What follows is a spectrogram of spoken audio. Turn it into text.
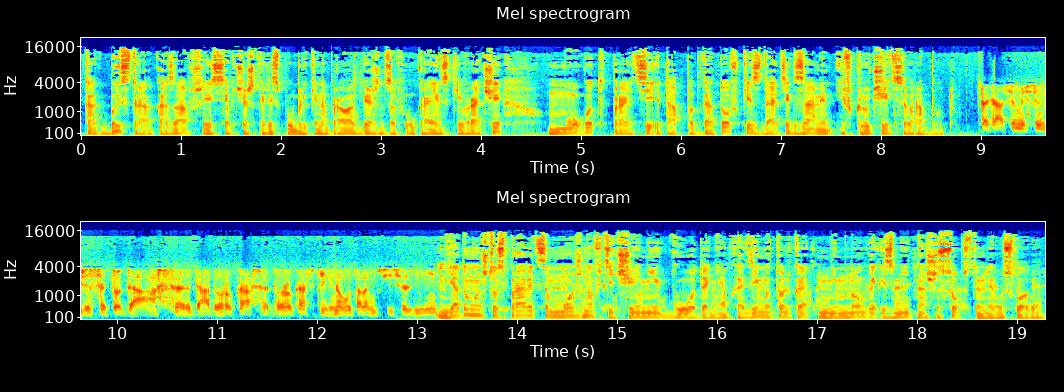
Как быстро оказавшиеся в Чешской Республике на правах беженцев украинские врачи могут пройти этап подготовки, сдать экзамен и включиться в работу. Tak já si myslím, že se to dá, dá do, roka, do roka stihnout, ale musí se. Я думаю, что справиться можно в течение года. Необходимо только немного изменить наши собственные условия.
